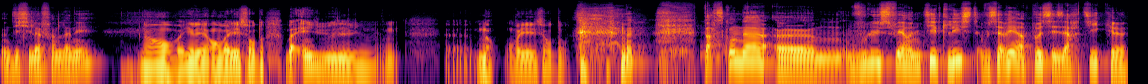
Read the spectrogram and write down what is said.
d'ici la fin de l'année? Non, on va y aller, on va y aller sur d'autres. Bah, euh, non, on va y aller sur d'autres. parce qu'on a euh, voulu se faire une petite liste. Vous savez, un peu ces articles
